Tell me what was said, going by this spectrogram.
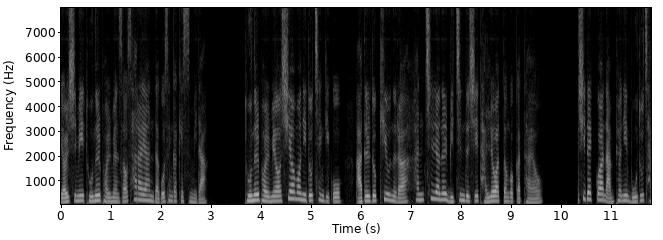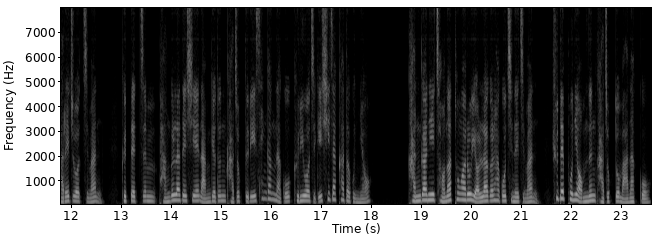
열심히 돈을 벌면서 살아야 한다고 생각했습니다. 돈을 벌며 시어머니도 챙기고 아들도 키우느라 한 7년을 미친 듯이 달려왔던 것 같아요. 시댁과 남편이 모두 잘해주었지만 그때쯤 방글라데시에 남겨둔 가족들이 생각나고 그리워지기 시작하더군요. 간간히 전화통화로 연락을 하고 지내지만 휴대폰이 없는 가족도 많았고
